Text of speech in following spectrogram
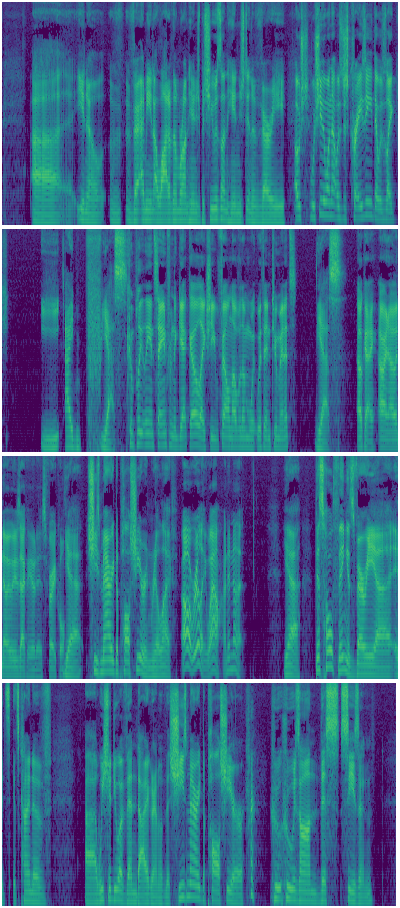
Uh, you know, v- I mean, a lot of them were unhinged, but she was unhinged in a very. Oh, sh- was she the one that was just crazy? That was like I yes, completely insane from the get go. Like she fell in love with him w- within two minutes. yes, Okay, all right, I know exactly who it is. Very cool. yeah. She's married to Paul Scheer in real life. Oh, really? Wow, I didn't know that. Yeah, this whole thing is very. Uh, it's it's kind of. Uh, we should do a Venn diagram of this. She's married to Paul Scheer, who who is on this season,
